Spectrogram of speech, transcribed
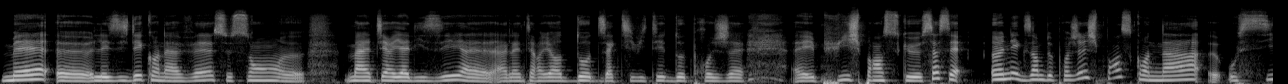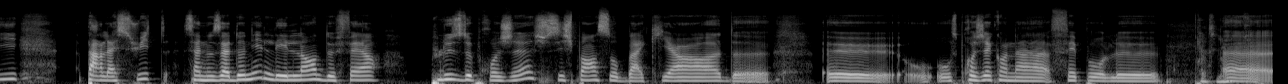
mais euh, les idées qu'on avait se sont matérialisées à, à l'intérieur d'autres activités, d'autres projets. Et puis, je pense que ça, c'est un exemple de projet. Je pense qu'on a aussi, par la suite, ça nous a donné l'élan de faire plus de projets. Si je pense au backyard, euh, euh au, projet qu'on a fait pour le, euh,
